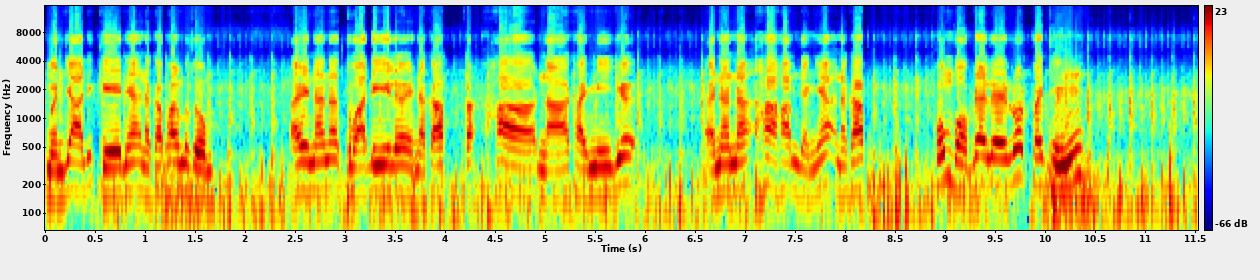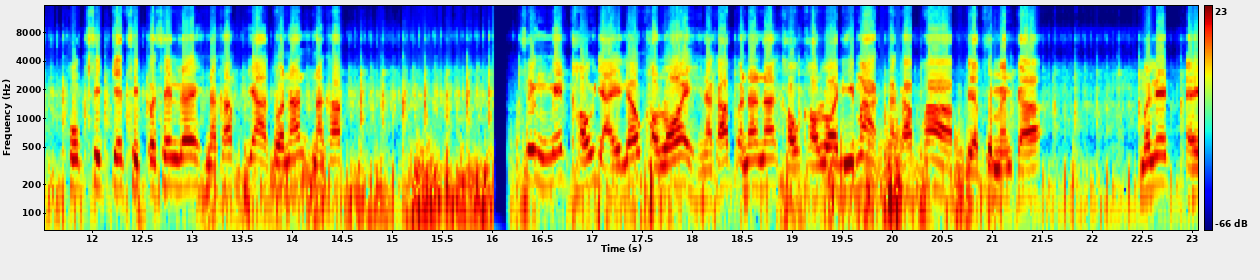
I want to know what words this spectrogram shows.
เหมือนหญ้าลิเกเนี่ยนะครับท่านผู้ชม ไอ้นั้นนะตัวดีเลยนะครับถ้าหนาใครมีเยอะไอ้นั้นนะถ้าทำอย่างเงี้ยนะครับ ผมบอกได้เลยลดไปถึง 60-70%เลยนะครับหญ้าตัวนั้นนะครับ ซึ่งเม็ดเขาใหญ่แล้วเขาลอยนะครับอันนั้นนะเขาเขาลอยดีมากนะครับผ้าเปรียบเสมือนกับเมล็ดไอ้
